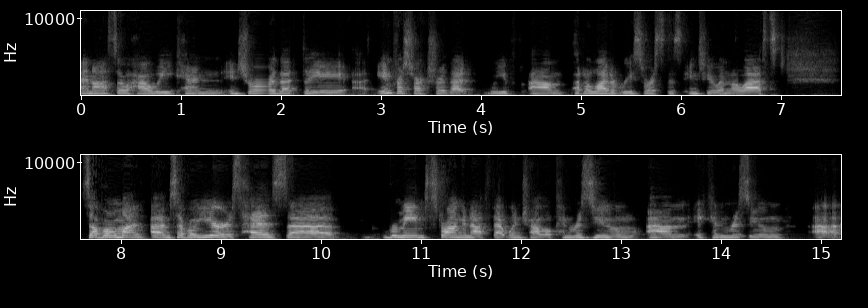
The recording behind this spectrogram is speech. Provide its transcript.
and also how we can ensure that the infrastructure that we've um, put a lot of resources into in the last several months, um, several years has uh, remain strong enough that when travel can resume, um, it can resume uh,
